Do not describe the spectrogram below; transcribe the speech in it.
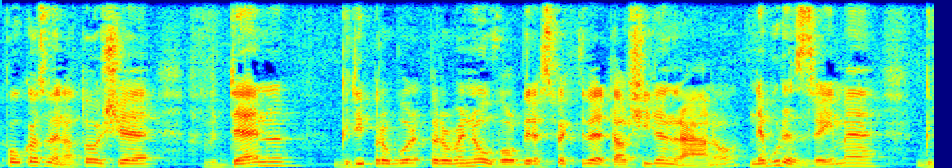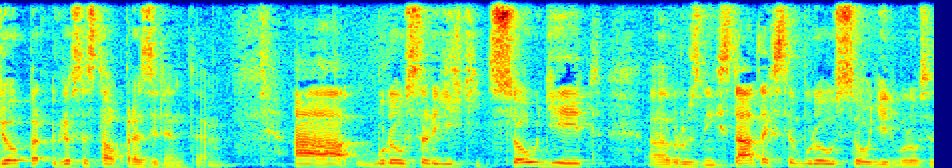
poukazuje na to, že v den, kdy proběhnou volby, respektive další den ráno, nebude zřejmé, kdo, kdo se stal prezidentem. A budou se lidi chtít soudit, v různých státech se budou soudit, budou se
